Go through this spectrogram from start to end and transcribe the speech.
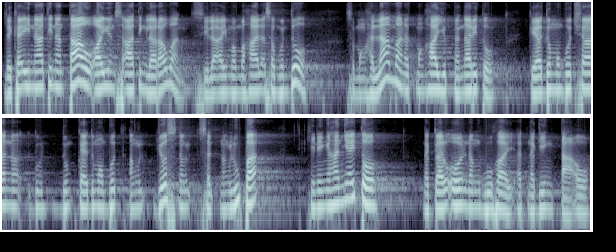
Likain natin ang tao ayon sa ating larawan. Sila ay mamahala sa mundo, sa mga halaman at mga hayop na narito. Kaya dumambot siya, na, dum, kaya dumambot ang Diyos ng, sa, ng lupa, hiningahan niya ito, nagkaroon ng buhay at naging tao.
